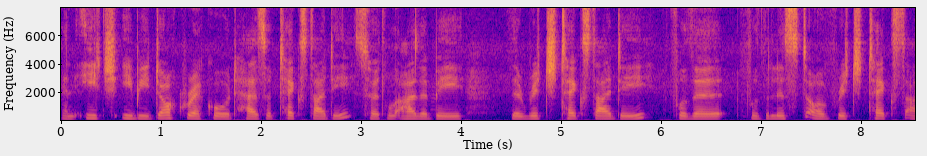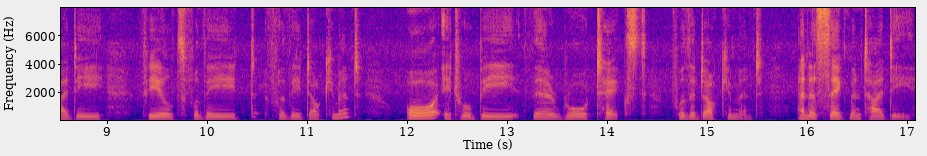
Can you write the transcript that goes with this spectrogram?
and each EB doc record has a text ID, so it'll either be the rich text ID for the for the list of rich text ID fields for the for the document, or it will be the raw text for the document and a segment ID.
